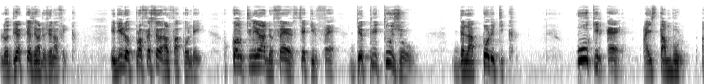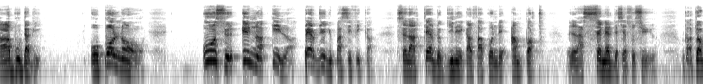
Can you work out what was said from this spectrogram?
le directeur général de Jeune Afrique. Il dit le professeur Alpha Condé continuera de faire ce qu'il fait depuis toujours de la politique. Où qu'il est, à Istanbul, à Abu Dhabi, au pôle Nord, ou sur une île perdue du Pacifique, c'est la terre de Guinée qu'Alpha Condé emporte la semelle de ses chaussures. Peut-être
